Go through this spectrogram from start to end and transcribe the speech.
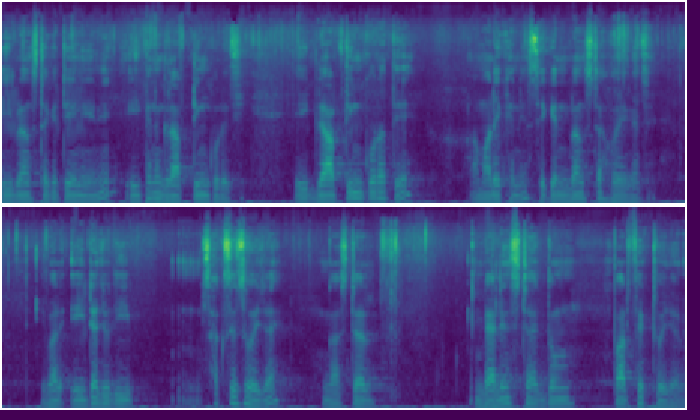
এই ব্রাঞ্চটাকে টেনে এনে এইখানে গ্রাফটিং করেছি। এই গ্রাফটিং করাতে আমার এখানে সেকেন্ড ব্রাঞ্চটা হয়ে গেছে। এবার এইটা যদি সাকসেস হয়ে যায়, গাছটার ব্যালেন্সটা একদম পারফেক্ট হয়ে যাবে।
